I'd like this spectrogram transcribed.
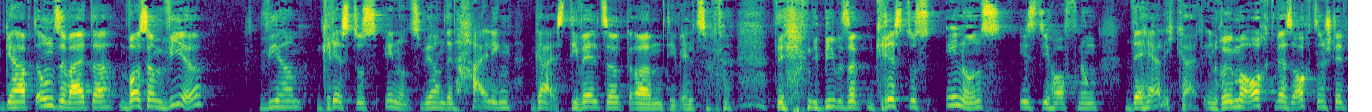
gehabt und so weiter. Was haben wir? Wir haben Christus in uns. Wir haben den Heiligen Geist. Die Welt sagt, ähm, die Welt sagt, die, die, Bibel sagt, Christus in uns ist die Hoffnung der Herrlichkeit. In Römer 8, Vers 18 steht,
